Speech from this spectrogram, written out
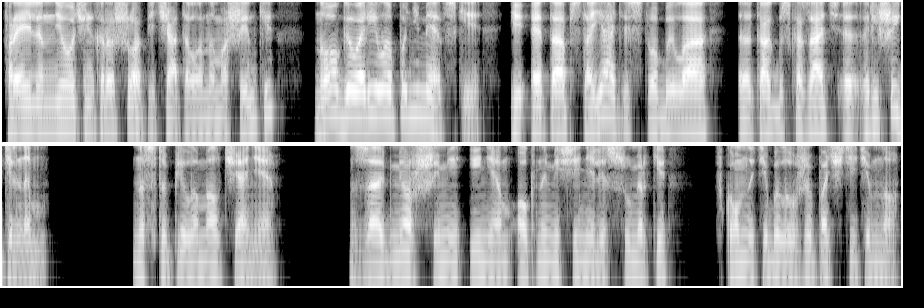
Фрейлин не очень хорошо печатала на машинке, но говорила по-немецки, и это обстоятельство было, как бы сказать, э, решительным. Наступило молчание. За обмерзшими инеем окнами синели сумерки, в комнате было уже почти темно.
